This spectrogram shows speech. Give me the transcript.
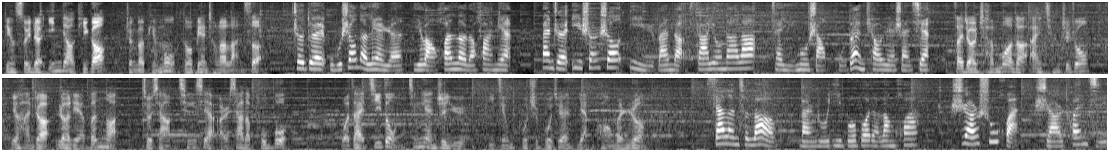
并随着音调提高，整个屏幕都变成了蓝色。这对无声的恋人以往欢乐的画面，伴着一声声呓语般的撒尤那拉，在荧幕上不断跳跃闪现。在这沉默的爱情之中，蕴含着热烈温暖，就像倾泻而下的瀑布。我在激动惊艳之余，已经不知不觉眼眶温热。Silent love 宛如一波波的浪花，时而舒缓，时而湍急，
